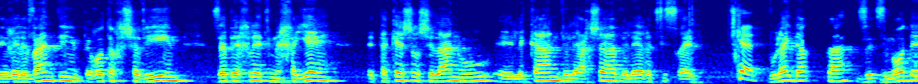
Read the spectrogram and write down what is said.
רלוונטיים, פירות עכשוויים, זה בהחלט מחיה את הקשר שלנו אה, לכאן ולעכשיו ולארץ ישראל. כן. ואולי דווקא, זה, זה מאוד uh,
